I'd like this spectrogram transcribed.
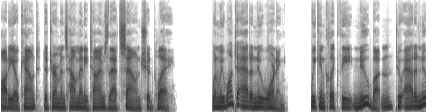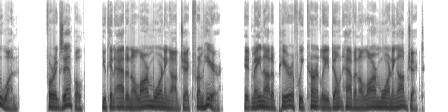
Audio count determines how many times that sound should play. When we want to add a new warning, we can click the New button to add a new one. For example, you can add an alarm warning object from here. It may not appear if we currently don't have an alarm warning object.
